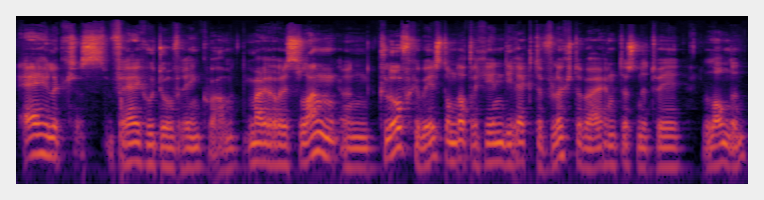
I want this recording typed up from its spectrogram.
eigenlijk vrij goed overeenkwamen. Maar er is lang een kloof geweest omdat er geen directe vluchten waren tussen de twee landen.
